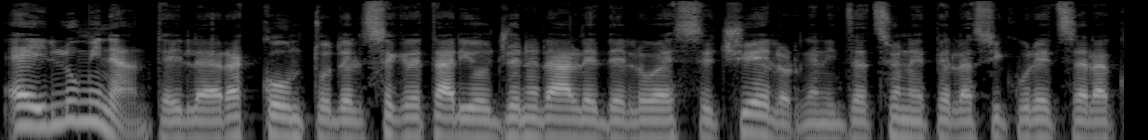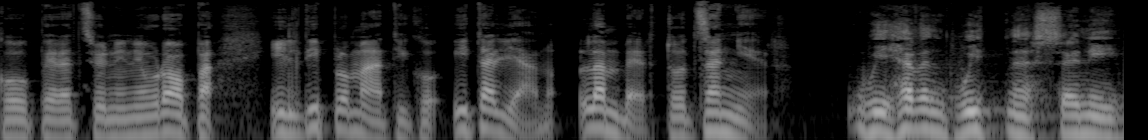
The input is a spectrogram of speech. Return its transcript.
è illuminante il racconto del segretario generale dell'OSCE, l'Organizzazione per la sicurezza e la cooperazione in Europa, il diplomatico italiano Lamberto Zanier. We haven't witnessed any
